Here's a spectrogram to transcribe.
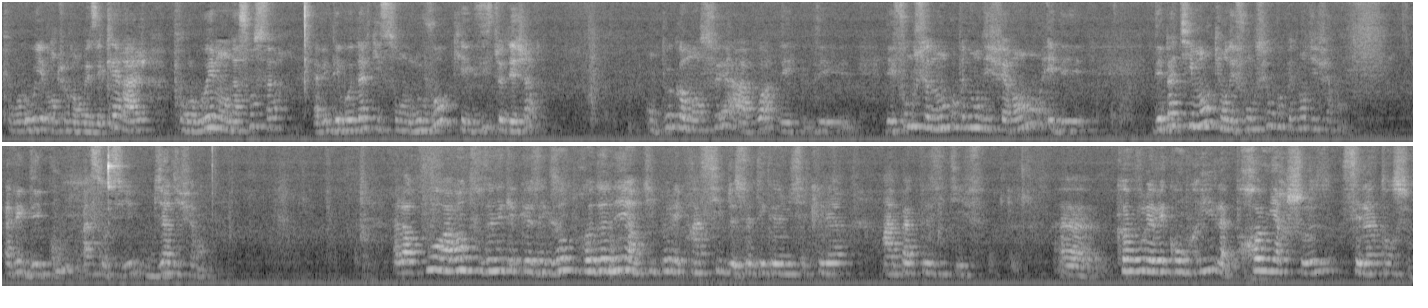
pour louer éventuellement mes éclairages, pour louer mon ascenseur, avec des modèles qui sont nouveaux, qui existent déjà. On peut commencer à avoir des, fonctionnements complètement différents et des, bâtiments qui ont des fonctions complètement différentes, avec des coûts associés bien différents. Alors pour, avant de vous donner quelques exemples, redonner un petit peu les principes de cette économie circulaire à impact positif. Euh, comme vous l'avez compris, la première chose, c'est l'intention.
